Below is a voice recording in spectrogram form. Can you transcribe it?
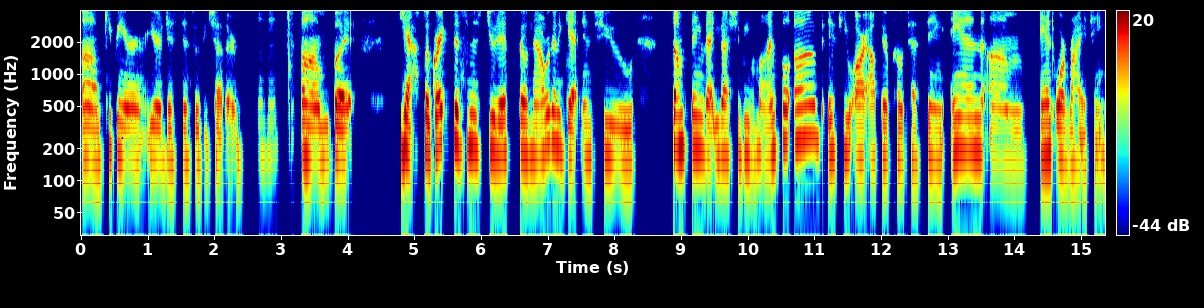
um, keeping your your distance with each other. hmm Um, but yeah, so great sentiments, Judith. So now we're gonna get into something that you guys should be mindful of if you are out there protesting and um and or rioting.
